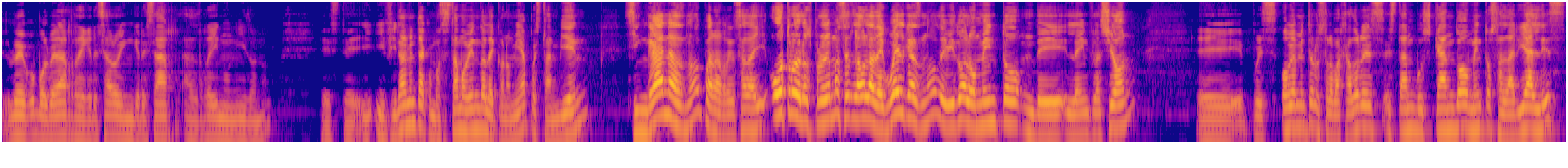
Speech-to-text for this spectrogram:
luego volver a regresar o ingresar al Reino Unido, ¿no? Este, y, y finalmente, como se está moviendo la economía, pues también sin ganas, ¿no? Para regresar ahí. Otro de los problemas es la ola de huelgas, ¿no? Debido al aumento de la inflación. Eh, pues obviamente los trabajadores están buscando aumentos salariales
